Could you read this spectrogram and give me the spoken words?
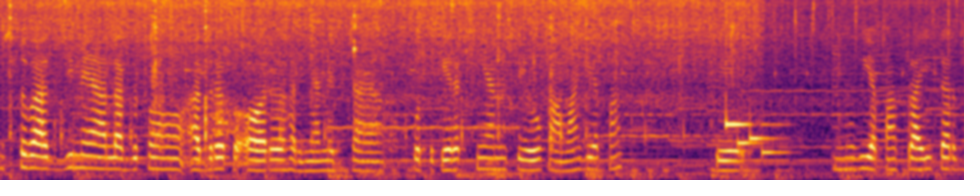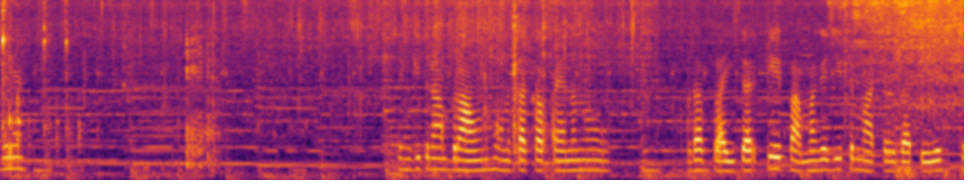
ਉਸ ਤੋਂ ਬਾਅਦ ਜੀ ਮੈਂ ਅਲੱਗ ਤੋਂ ਅਦਰਕ ਔਰ ਹਰੀਆਂ ਮਿਰਚਾਂ ਕੁੱਟ ਕੇ ਰੱਖੀਆਂ ਨੇ ਤੇ ਉਹ ਪਾਵਾਂਗੇ ਆਪਾਂ ਤੇ ਇਹਨੂੰ ਵੀ ਆਪਾਂ ਫਰਾਈ ਕਰਦੇ ਆਂ ਚੰਗੀ ਤਰ੍ਹਾਂ ਬਰਾਊਨ ਹੋਣ ਤੱਕ ਆਪਾਂ ਇਹਨਾਂ ਨੂੰ ਥੋੜਾ ਫਰਾਈ ਕਰਕੇ ਪਾਵਾਂਗੇ ਜੀ ਟਮਾਟਰ ਦਾ ਪੇਸਟ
